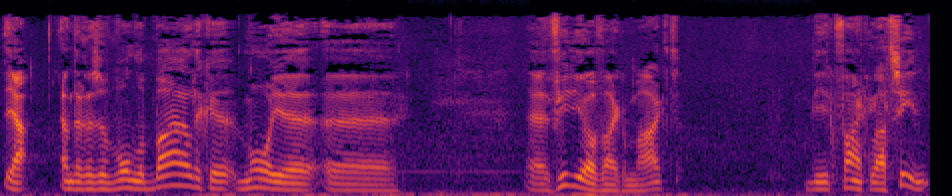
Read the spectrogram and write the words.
ja, en er is een wonderbaarlijke mooie uh, uh, video van gemaakt, die ik vaak laat zien.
